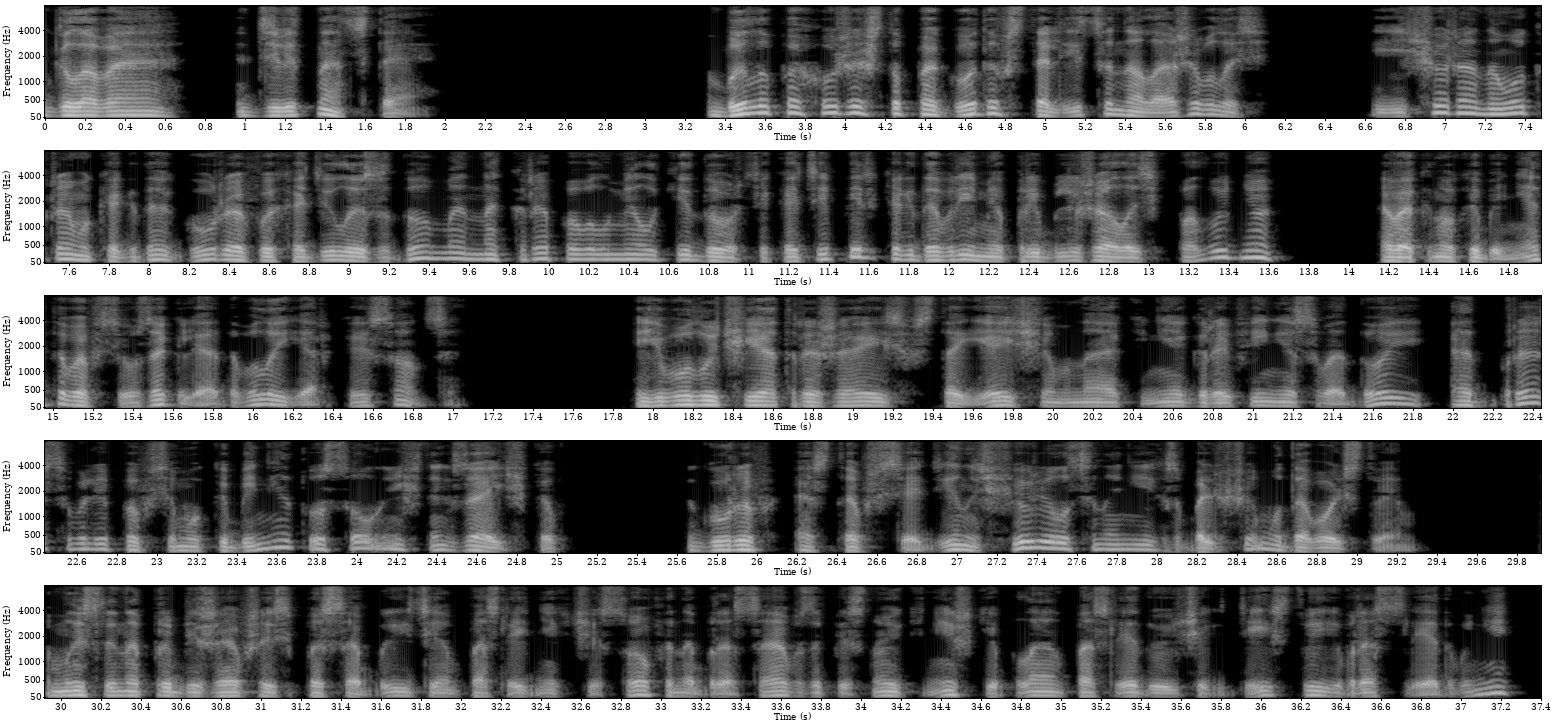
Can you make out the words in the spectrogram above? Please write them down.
Глава 19 Было похоже, что погода в столице налаживалась. Еще рано утром, когда Гуров выходил из дома, накрапывал мелкий дождик, а теперь, когда время приближалось к полудню, в окно кабинета вовсю заглядывало яркое солнце. Его лучи, отражаясь в стоящем на окне графине с водой, отбрасывали по всему кабинету солнечных зайчиков. Гуров, оставшись один, щурился на них с большим удовольствием. Мысленно пробежавшись по событиям последних часов и набросав в записной книжке план последующих действий в расследовании,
